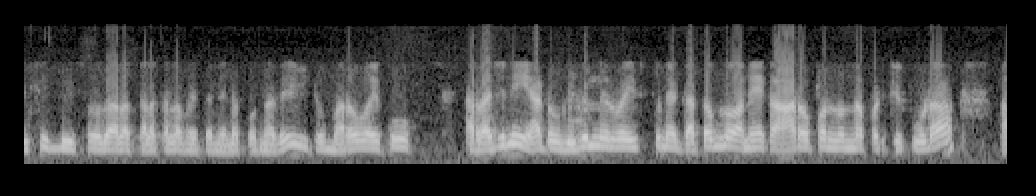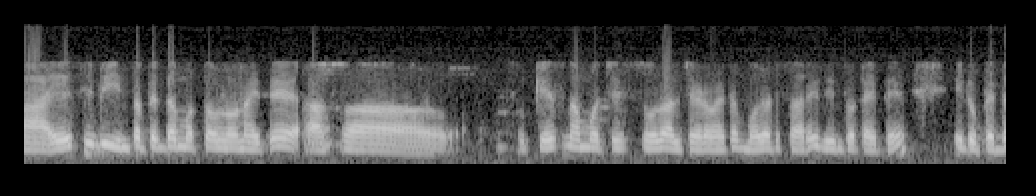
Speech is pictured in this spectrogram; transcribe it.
ఏసీబీ సోదాల కలకలం అయితే నెలకొన్నది. ఇటు మరోవైపు రజనీ అటు విధులు నిర్వహిస్తున్న గతంలో అనేక ఆరోపణలు ఉన్నప్పటికీ కూడా ఆ ఏసీబీ ఇంత పెద్ద మొత్తంలోనైతే ఆ కేసు నమోదు చేసి సోదాలు చేయడం అయితే మొదటిసారి. దీంతో అయితే ఇటు పెద్ద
